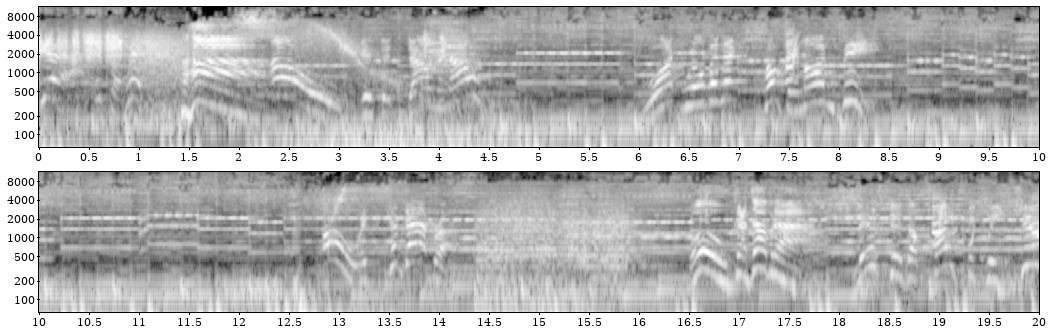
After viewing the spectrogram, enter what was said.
Yeah, it's a hit. Haha. Oh, is it down and out? What will the next Pokemon be? Oh, it's Kadabra. Oh, Kadabra. This is a fight between two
